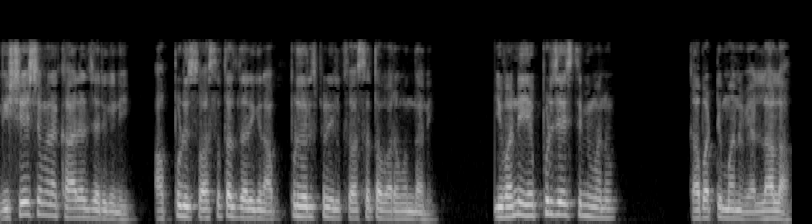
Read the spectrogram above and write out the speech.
విశేషమైన కార్యాలు జరిగినాయి. అప్పుడు స్వస్థతలు జరిగిన అప్పుడు తెలిసిపోయిన వీళ్ళకి స్వస్థత వరం ఉందని. ఇవన్నీ ఎప్పుడు చేస్తే మనం కాబట్టి మనం వెళ్ళాలా?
